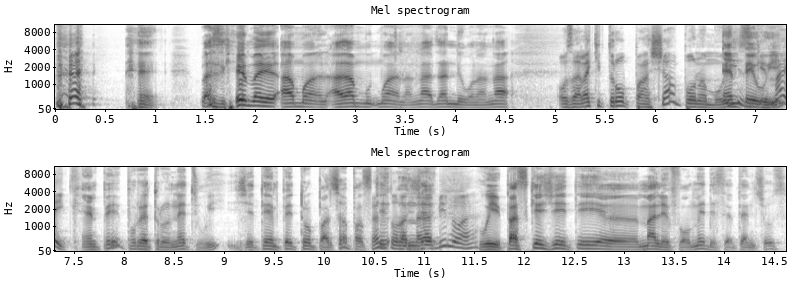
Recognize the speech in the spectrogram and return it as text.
Parce que na nga aza ndeko na nga ozalaki trop penchant pour un Moïse peu oui, Mike. un peu pour être honnête oui, j'étais un peu trop pensant parce que hein. oui parce que j'ai été euh, mal informé de certaines choses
